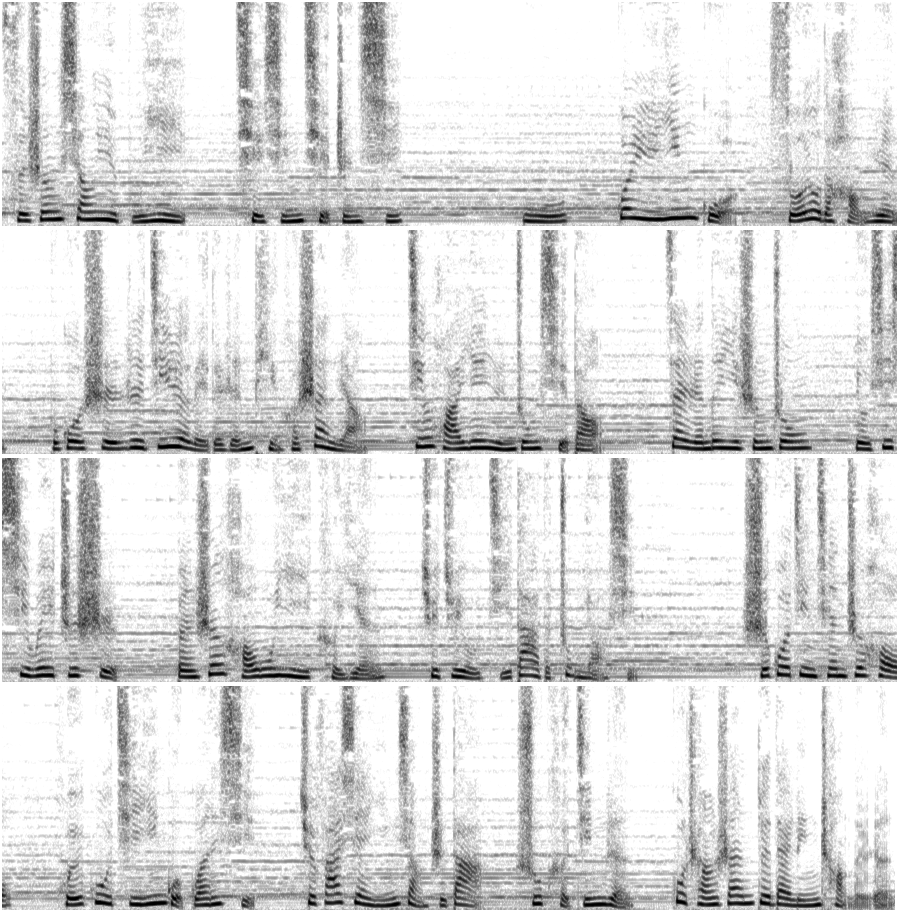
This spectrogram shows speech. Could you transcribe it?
此生相遇不易，且行且珍惜。五、关于因果，所有的好运不过是日积月累的人品和善良。《精华烟云》中写道，在人的一生中，有些细微之事，本身毫无意义可言。却具有极大的重要性。时过境迁之后，回顾其因果关系，却发现影响之大，殊可惊人。顾长山对待林场的人，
